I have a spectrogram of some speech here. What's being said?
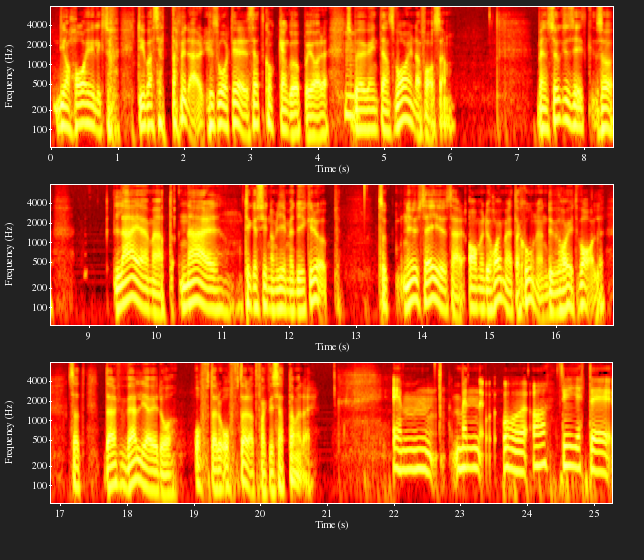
Jag har ju liksom, det är bara att sätta mig där. Hur svårt är det? Sätt klockan, gå upp och gör det. Så behöver jag inte ens vara i den där fasen. Men successivt så lär jag mig att när tycker synd om Jimmy dyker upp. Så nu säger du så här, ja men du har ju meditationen, du har ju ett val. Så att därför väljer jag ju då oftare och oftare att faktiskt sätta mig där. Em, men och, ja, det är jätte...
